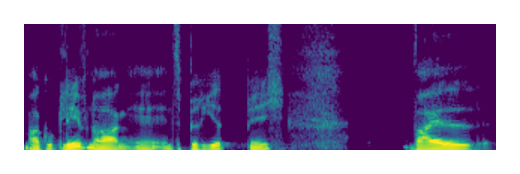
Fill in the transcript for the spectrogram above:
Marco Klevenhagen äh, inspiriert mich, weil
